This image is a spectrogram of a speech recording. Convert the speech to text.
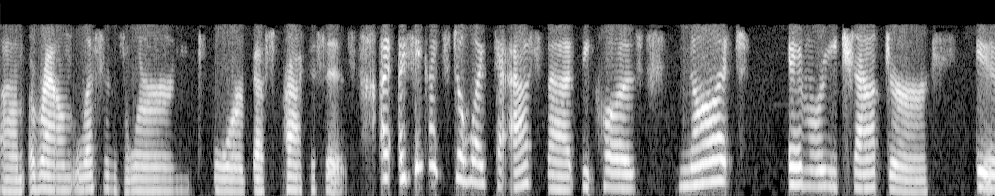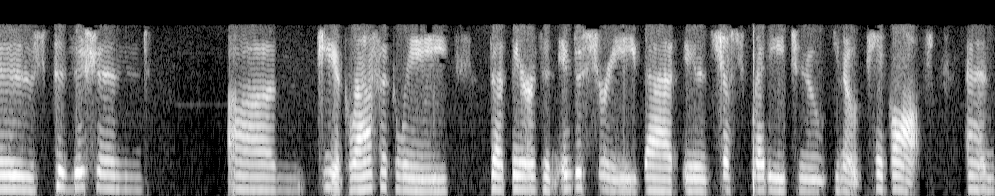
um, around lessons learned or best practices. I, I think I'd still like to ask that because not every chapter is positioned um, geographically that there's an industry that is just ready to, you know, take off. and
